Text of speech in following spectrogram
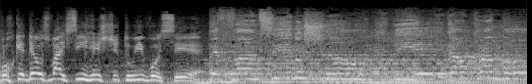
Porque Deus vai sim restituir você. Levante-se do chão e erga o.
